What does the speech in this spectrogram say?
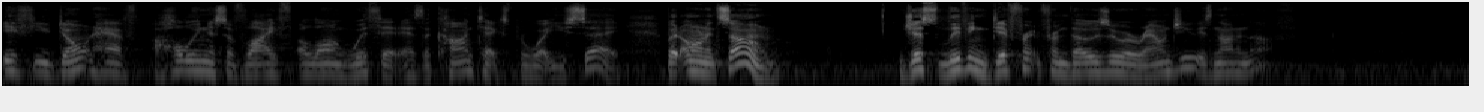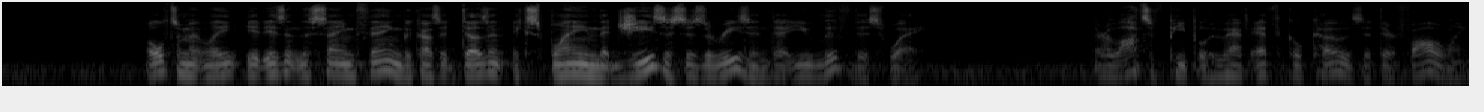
if you don't have a holiness of life along with it as the context for what you say. But on its own, just living different from those who are around you is not enough. Ultimately, it isn't the same thing because it doesn't explain that Jesus is the reason that you live this way. There are lots of people who have ethical codes that they're following,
